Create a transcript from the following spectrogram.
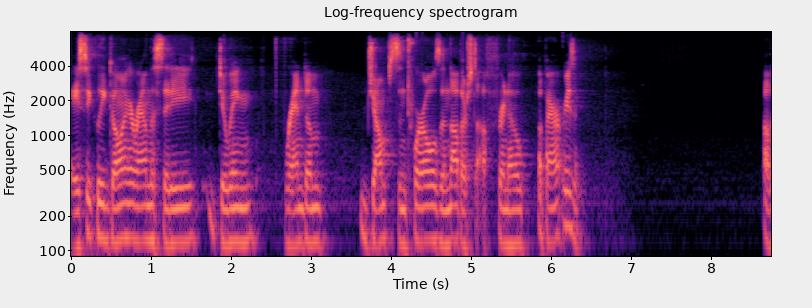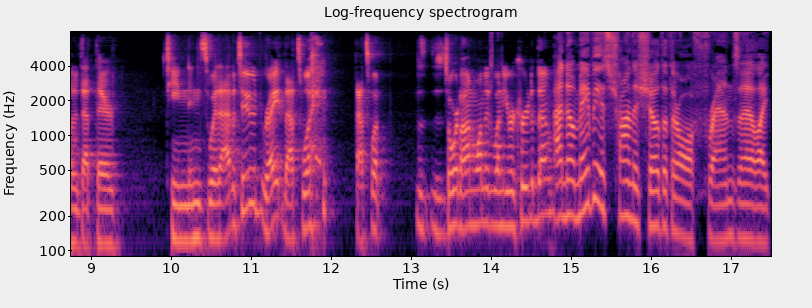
basically going around the city doing random jumps and twirls and other stuff for no apparent reason, other that they're teens with attitude, right? That's what that's what Zordon wanted when he recruited them. I know maybe it's trying to show that they're all friends and they're like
